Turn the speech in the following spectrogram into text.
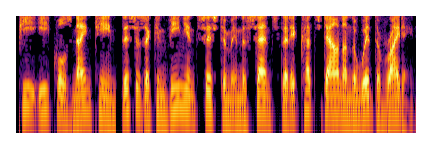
p equals 19 this is a convenient system in the sense that it cuts down on the width of writing.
